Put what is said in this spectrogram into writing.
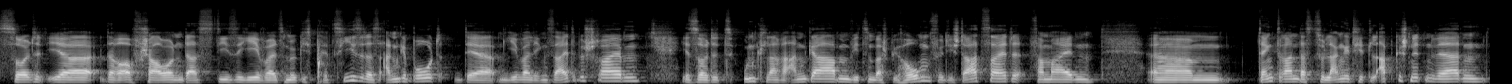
solltet ihr darauf schauen, dass diese jeweils möglichst präzise das Angebot der jeweiligen Seite beschreiben. Ihr solltet unklare Angaben wie zum Beispiel Home für die Startseite vermeiden. Ähm, Denkt dran, dass zu lange Titel abgeschnitten werden.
